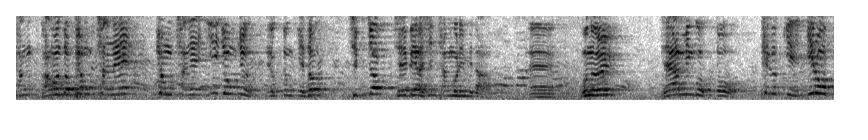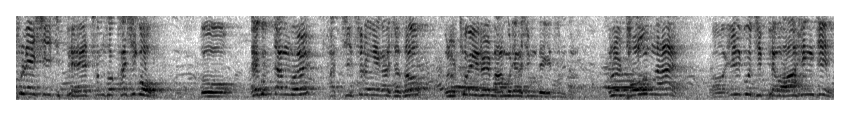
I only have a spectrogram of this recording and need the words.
강, 강원도 평창의 평창의 이종준 애국동께서 직접 재배하신 작물입니다. 예, 오늘 대한민국 또 태극기 1호 플래시 집회에 참석하시고 또 애국작물 같이 수령해 가셔서 오늘 토요일을 마무리하시면 되겠습니다. 오늘 더운 날 어, 1부 집회와 행진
